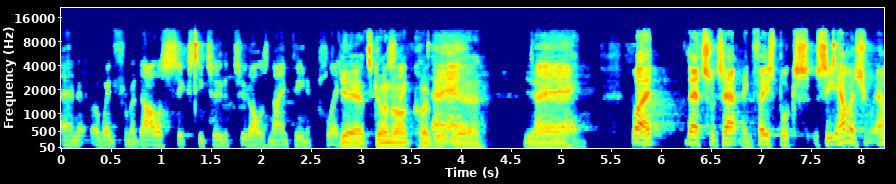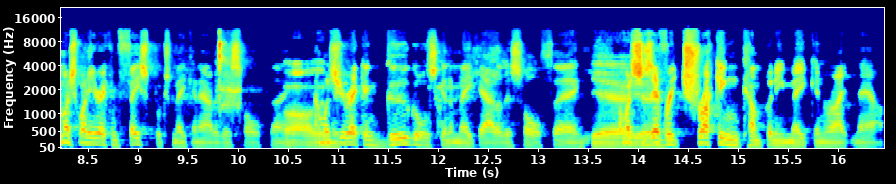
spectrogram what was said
and it went from a dollar sixty-two to two dollars nineteen a click. Yeah, it's going It's on like, quite a bit. Yeah, yeah. Dang. But that's what's happening. Facebook's see how much how much money you reckon Facebook's making out of this whole thing? Oh, how much making- you reckon Google's going to make out of this whole thing? Yeah. How much is every trucking company making right now?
